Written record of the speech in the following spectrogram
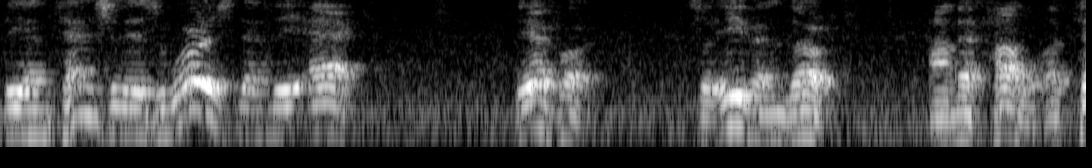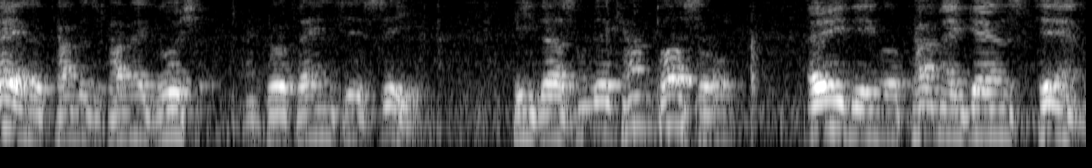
the intention is worse than the act. Therefore, so even though Amechal, a Kain, comes upon a Grusha and profanes his seed, he doesn't become puzzled. Eidim will come against him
